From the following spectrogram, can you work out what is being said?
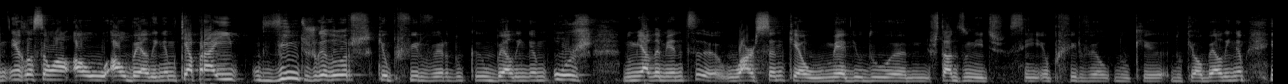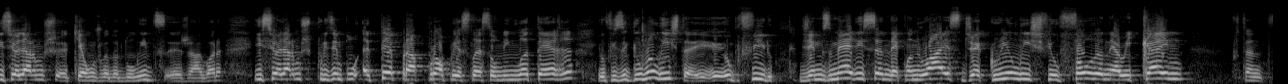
um, em relação ao, ao, ao Bellingham, que há para aí 20 jogadores que eu prefiro ver do que o Bellingham hoje, nomeadamente uh, o Arson, que é o médio dos Estados Unidos. Sim, eu prefiro vê-lo do que, do que ao Bellingham. E se olharmos, que é um jogador do Leeds, uh, já agora, e se olharmos, por exemplo, até para a própria seleção de Inglaterra, eu fiz aqui uma lista. Eu, prefiro James Madison, Declan Rice, Jack Grealish, Phil Foden, Harry Kane. Portanto,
